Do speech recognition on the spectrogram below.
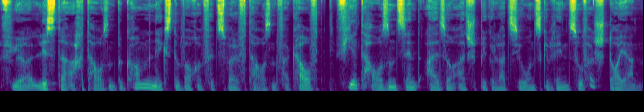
für Liste 8000 bekommen, nächste Woche für 12.000 verkauft. 4000 sind also als Spekulationsgewinn zu versteuern.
